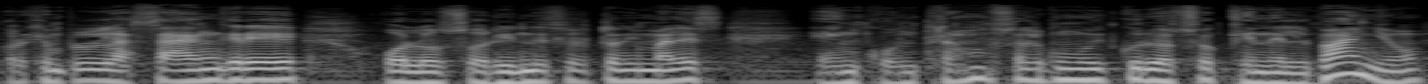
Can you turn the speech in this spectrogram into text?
por ejemplo, la sangre o los orines de ciertos animales, encontramos algo muy curioso que en el baño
